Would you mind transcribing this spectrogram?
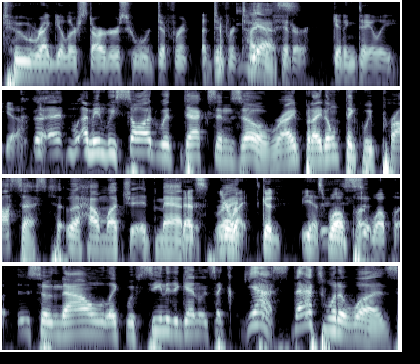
two regular starters who were different, a different type yes. of hitter getting daily. Yeah. yeah. Uh, I mean, we saw it with Dex and Zoe, right? But I don't think we processed how much it mattered. That's right? you're right. Good. Yes, well put. So, well put. So now, like we've seen it again. It's like, yes, that's what it was,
